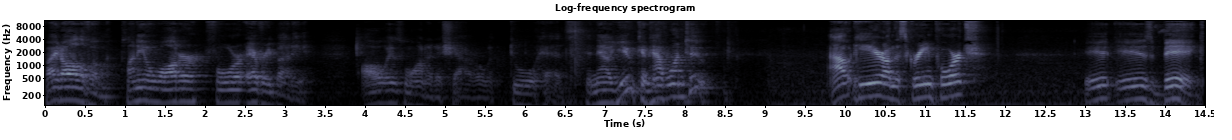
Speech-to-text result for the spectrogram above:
Invite all of them. Plenty of water for everybody. Always wanted a shower with dual heads. And now you can have one too. Out here on the screen porch, it is big.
